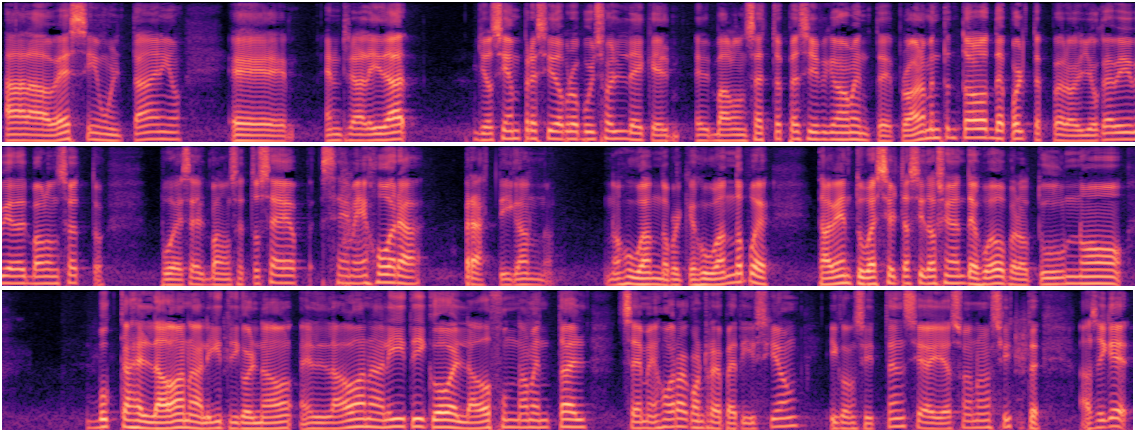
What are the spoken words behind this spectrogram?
a la vez simultáneo. Eh, en realidad, yo siempre he sido propulsor de que el, baloncesto específicamente, probablemente en todos los deportes, pero yo que viví del baloncesto, pues el baloncesto se, se mejora practicando. no jugando, porque jugando pues está bien, tú ves ciertas situaciones de juego, pero tú no buscas el lado analítico. El lado, el lado analítico, el lado fundamental, se mejora con repetición y consistencia y eso no existe. Así que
